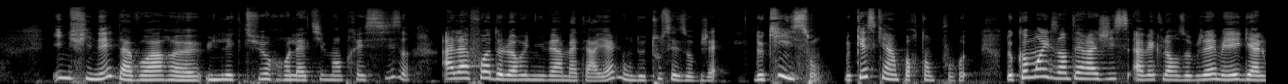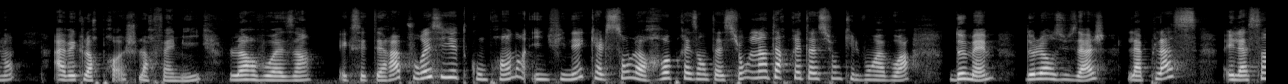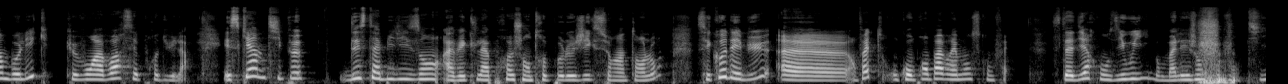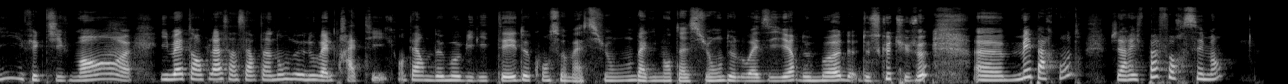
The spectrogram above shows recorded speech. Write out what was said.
in fine, d'avoir euh, une lecture relativement précise à la fois de leur univers matériel, donc de tous ces objets, de qui ils sont, de qu'est-ce qui est important pour eux, de comment ils interagissent avec leurs objets, mais également avec leurs proches, leur famille, leurs voisins, etc., pour essayer de comprendre, in fine, quelles sont leurs représentations, l'interprétation qu'ils vont avoir d'eux-mêmes, de leurs usages, la place et la symbolique que vont avoir ces produits-là. Et ce qui est un petit peu déstabilisant avec l'approche anthropologique sur un temps long, c'est qu'au début, euh, en fait, on comprend pas vraiment ce qu'on fait. C'est-à-dire qu'on se dit oui, bon bah les gens sont gentils, effectivement, euh, ils mettent en place un certain nombre de nouvelles pratiques en termes de mobilité, de consommation, d'alimentation, de loisirs, de mode, de ce que tu veux. Euh, mais par contre, j'arrive pas forcément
